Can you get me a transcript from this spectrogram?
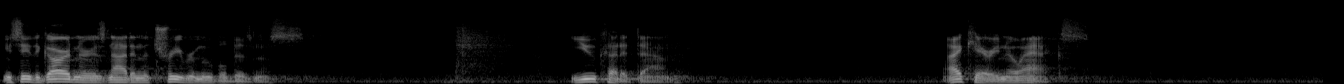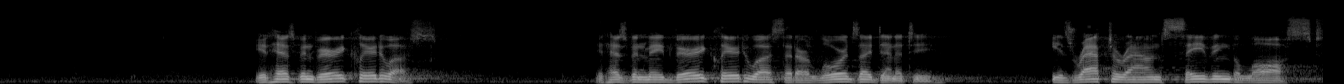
You see, the gardener is not in the tree removal business. You cut it down. I carry no axe. It has been very clear to us. It has been made very clear to us that our Lord's identity is wrapped around saving the lost.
